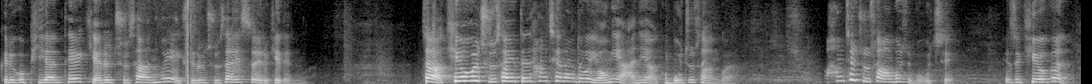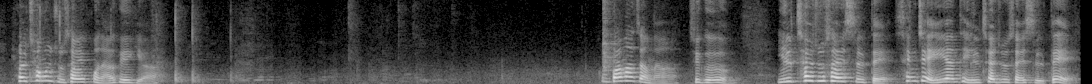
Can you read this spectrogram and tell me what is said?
그리고 B한테 걔를 주사한 후에 X를 주사했어. 이렇게 되는 거야. 자, 기억을 주사했던 항체 농도가 0이 아니야. 그럼 뭐 주사한 거야? 항체 주사한 거지 뭐, 그치? 그래서 기억은 혈청을 주사했구나 그 얘기야. 그럼 뻔하잖아. 지금 1차 주사했을 때 생제 A한테 1차 주사했을 때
